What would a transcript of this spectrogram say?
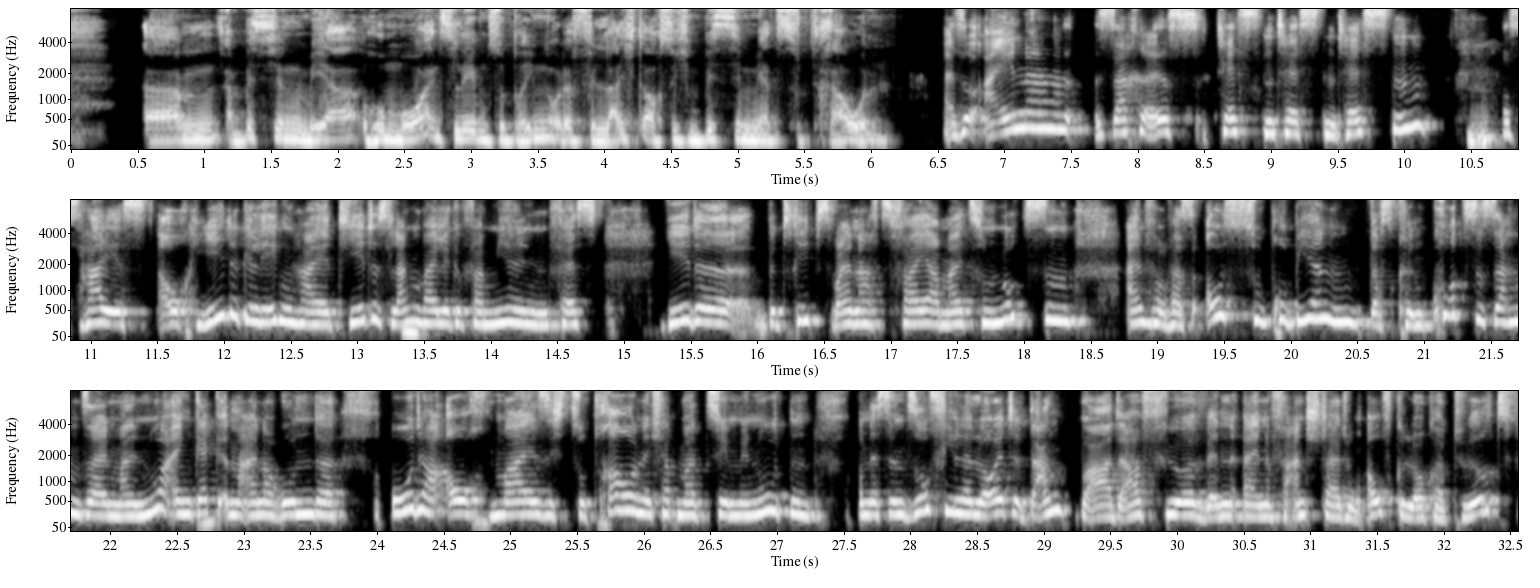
ähm, ein bisschen mehr Humor ins Leben zu bringen oder vielleicht auch sich ein bisschen mehr zu trauen? Also eine Sache ist testen, testen, testen. Mhm. Das heißt, auch jede Gelegenheit, jedes langweilige Familienfest, jede Betriebsweihnachtsfeier mal zu nutzen, einfach was auszuprobieren. Das können kurze Sachen sein, mal nur ein Gag in einer Runde oder auch mal sich zu trauen. Ich habe mal zehn Minuten und es sind so viele Leute dankbar dafür, wenn eine Veranstaltung aufgelockert wird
